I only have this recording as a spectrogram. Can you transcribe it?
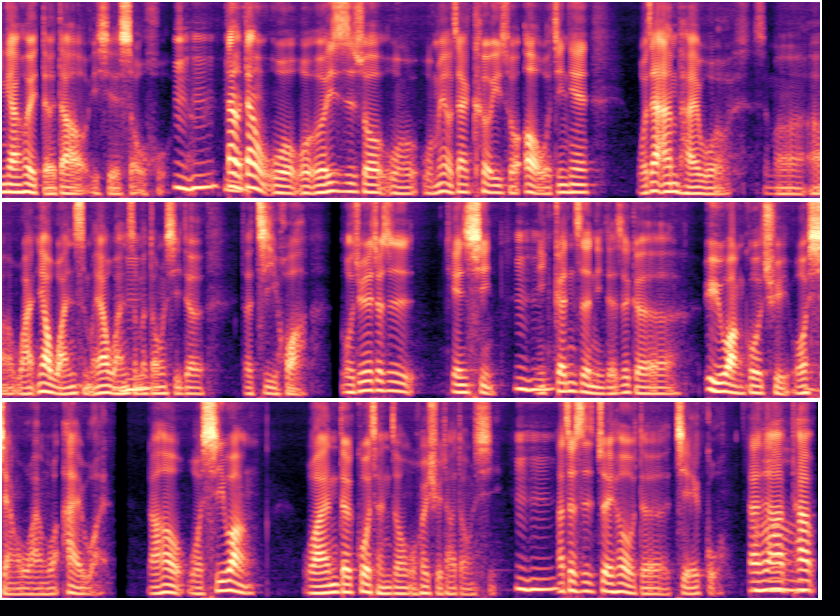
应该会得到一些收获。嗯嗯。但但我我我的意思是说，我我没有在刻意说哦，我今天我在安排我什么呃玩要玩什么要玩什么东西的的计划。我觉得就是天性。嗯。你跟着你的这个欲望过去，我想玩，我爱玩，然后我希望。玩的过程中，我会学到东西。嗯哼，那这是最后的结果。但是它它，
